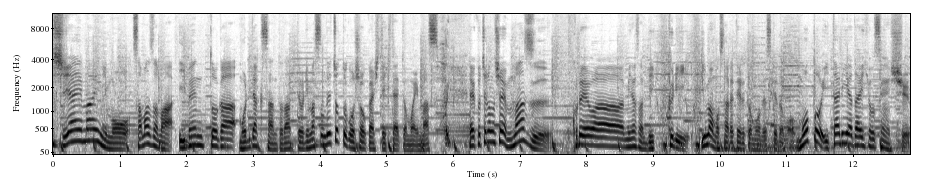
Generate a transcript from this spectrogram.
試合前にもさまざまイベントが盛りだくさんとなっておりますのでちょっとご紹介していきたいと思います。はい。えーこちらの試合まずこれは皆さんびっくり今もされてると思うんですけども元イタリア代表選手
